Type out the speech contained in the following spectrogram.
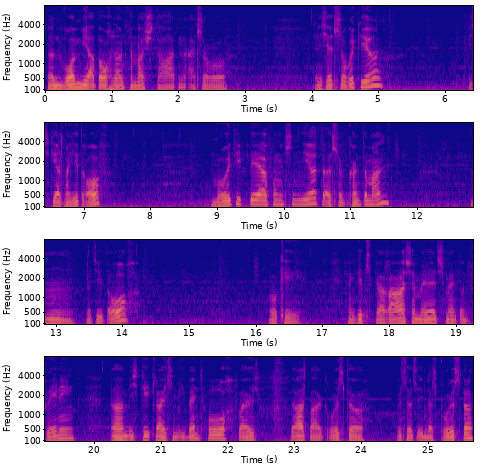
Dann wollen wir aber auch langsam mal starten. Also, wenn ich jetzt zurückgehe, ich gehe erstmal hier drauf. Multiplayer funktioniert, also könnte man. Hm, das geht auch. Okay. Dann gibt es Garage, Management und Training. Ähm, ich gehe gleich im Event hoch, weil ja, es war der größte, ist das eben das größte.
